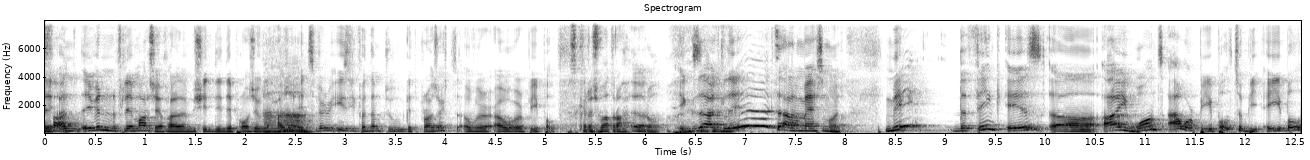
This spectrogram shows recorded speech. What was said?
And even في لي مارشي باش يدي دي بروجي ولا. حاجة it's very easy for them to get projects over our people. بس كرشوه تروح اورو exactly تعرف ما يحسموش مي the thing is uh, I want our people to be able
